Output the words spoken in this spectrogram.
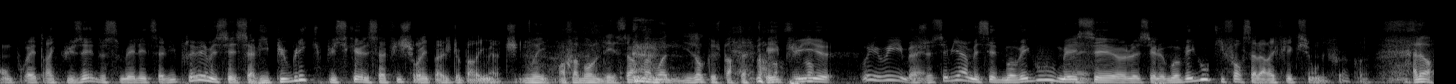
on pourrait être accusé de se mêler de sa vie privée, mais c'est sa vie publique, puisqu'elle s'affiche sur les pages de Paris Match. Oui, enfin bon, le dessin, enfin, moi, disons que je partage pas. Et forcément. puis, euh, oui, oui, bah, Ouais. je sais bien, mais c'est de mauvais goût, mais Ouais. c'est euh, le, c'est le mauvais goût qui force à la réflexion, des fois. quoi. Alors,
